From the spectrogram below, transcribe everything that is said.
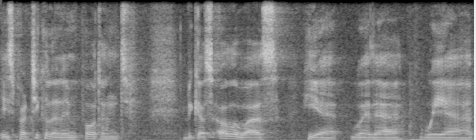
is particularly important because all of us here, whether we are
